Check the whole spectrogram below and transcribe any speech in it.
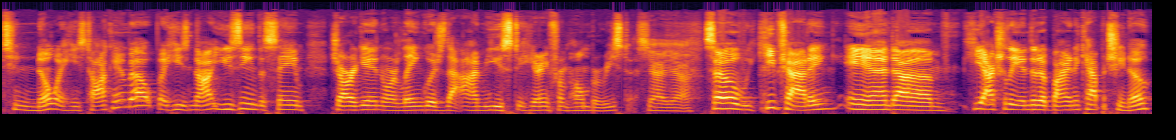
to know what he's talking about, but he's not using the same jargon or language that I'm used to hearing from home baristas. Yeah, yeah, So we keep chatting, and um, he actually ended up buying a cappuccino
